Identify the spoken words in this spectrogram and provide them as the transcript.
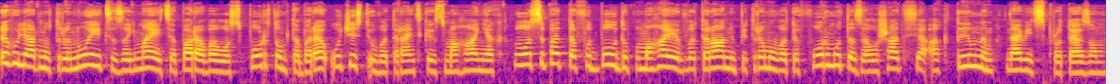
Регулярно тренується, займається паравелоспортом та бере участь у ветеранських змаганнях. Велосипед та футбол допомагає ветерану підтримувати форму та залишатися активним навіть з протезом.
